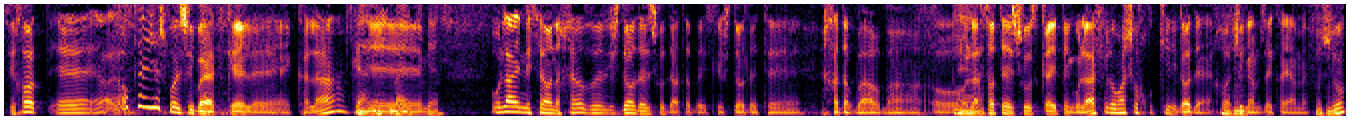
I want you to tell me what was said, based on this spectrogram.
שיחות, אה, אוקיי, יש פה איזושהי בעיית scale אה, קלה. כן, יש אה, בעיית scale. אולי ניסיון אחר זה לשדוד איזשהו database, לשדוד את אה, 144, או אה. לעשות איזשהו scraping, אולי אפילו משהו חוקי, לא יודע, יכול להיות שגם זה קיים איפשהו.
